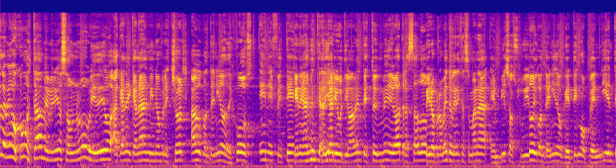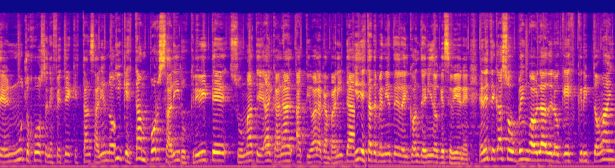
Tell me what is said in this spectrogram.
Hola amigos, ¿cómo están? Bienvenidos a un nuevo video acá en el canal. Mi nombre es George, hago contenidos de juegos NFT. Generalmente a diario últimamente estoy medio atrasado, pero prometo que en esta semana empiezo a subir todo el contenido que tengo pendiente en muchos juegos NFT que están saliendo y que están por salir. Suscríbete, sumate al canal, activa la campanita y estate pendiente del contenido que se viene. En este caso vengo a hablar de lo que es CryptoMine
